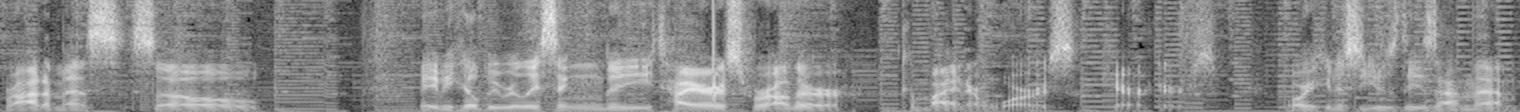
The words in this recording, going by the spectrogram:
Rodimus. So maybe he'll be releasing the tires for other Combiner Wars characters, or you can just use these on them.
